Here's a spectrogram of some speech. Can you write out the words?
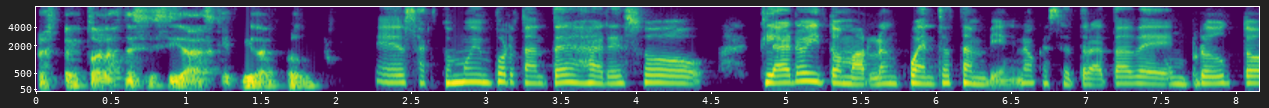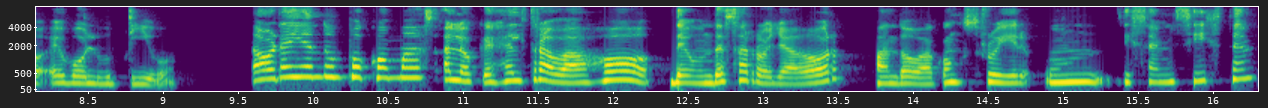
Respecto a las necesidades que pida el producto. Exacto, muy importante dejar eso claro y tomarlo en cuenta también, ¿no? Que se trata de un producto evolutivo. Ahora yendo un poco más a lo que es el trabajo de un desarrollador cuando va a construir un design system,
